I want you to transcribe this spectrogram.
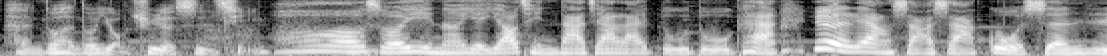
很多很多有趣的事情哦。嗯、所以呢，也邀请大家来读读看《月亮莎莎过生日》，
